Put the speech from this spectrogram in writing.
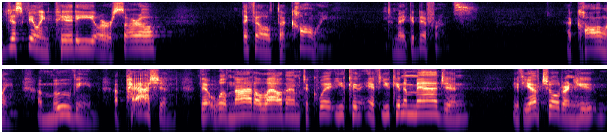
just feeling pity or sorrow, they felt a calling to make a difference. A calling, a moving, a passion that will not allow them to quit. You can, if you can imagine, if you have children, you,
